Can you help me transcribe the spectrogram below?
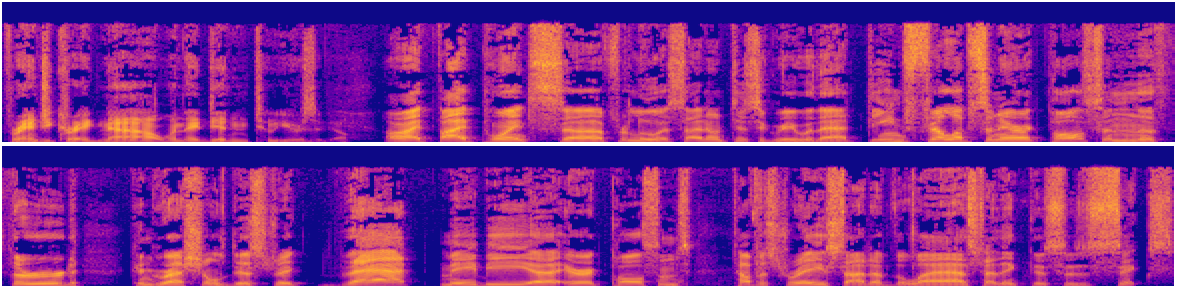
for Angie Craig now when they didn't two years ago? All right, five points uh, for Lewis. I don't disagree with that. Dean Phillips and Erik Paulsen in the third congressional district. That may be uh, Erik Paulsen's toughest race out of the last. I think this is six.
